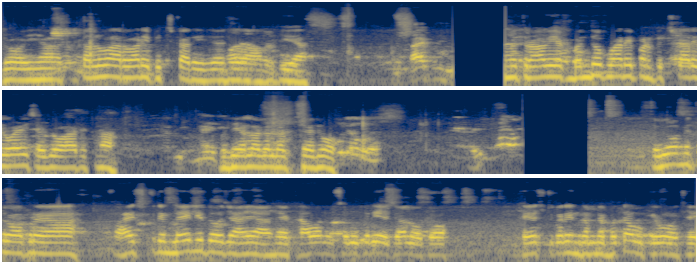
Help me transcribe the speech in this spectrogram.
જો અહીંયા તલવાર વાળી પિચકારી છે જો આ. બધી મિત્રો, આવી એક બંદૂક વાળી પણ પિચકારી હોય છે જો આ રીતના. બધી અલગ અલગ છે, જો. તો જો મિત્રો, આપણે આ આઈસ્ક્રીમ લઈ લીધો છે અહીંયા અને ખાવાનું શરૂ કરીએ. ચાલો તો. ટેસ્ટ કરીને તમને બતાવું કેવો છે.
